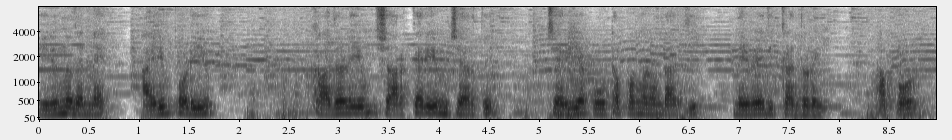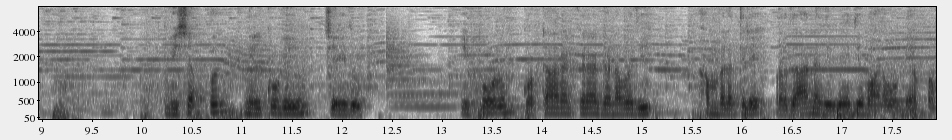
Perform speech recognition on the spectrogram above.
ഇരുന്ന് തന്നെ അരിപ്പൊടിയും കദളിയും ശർക്കരയും ചേർത്ത് ചെറിയ കൂട്ടപ്പങ്ങളുണ്ടാക്കി നിവേദിക്കാൻ തുടങ്ങി. അപ്പോൾ വിശപ്പ് നിൽക്കുകയും ചെയ്തു. ഇപ്പോഴും കൊട്ടാരക്കര ഗണപതി അമ്പലത്തിലെ പ്രധാന നിവേദ്യമാണ് ഉണ്ണിയപ്പം.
